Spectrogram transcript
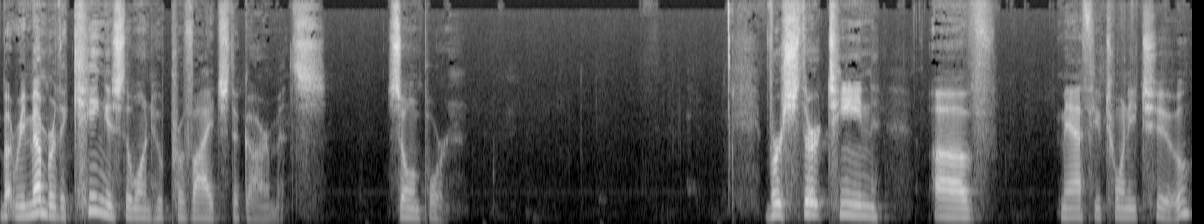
But remember, the king is the one who provides the garments. So important. Verse 13 of Matthew 22.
